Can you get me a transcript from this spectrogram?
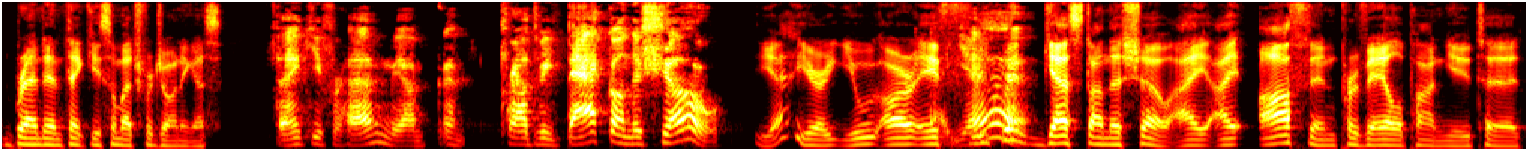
Brendan, thank you so much for joining us. Thank you for having me. I'm, I'm proud to be back on the show. Yeah, you're you are a frequent yeah. guest on the show. I I often prevail upon you to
